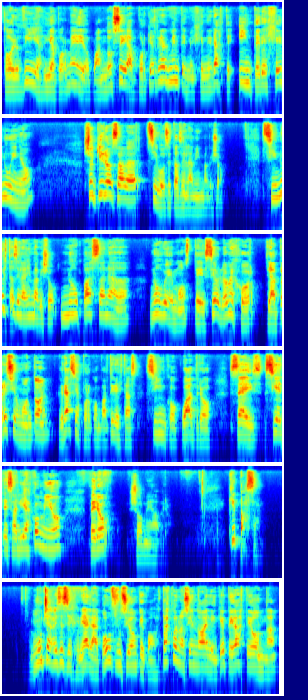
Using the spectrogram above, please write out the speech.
todos los días, día por medio, cuando sea, porque realmente me generaste interés genuino, yo quiero saber si vos estás en la misma que yo. Si no estás en la misma que yo, no pasa nada. Nos vemos, te deseo lo mejor, te aprecio un montón, gracias por compartir estas 5, 4, 6, 7 salidas conmigo, pero yo me abro. ¿Qué pasa? Muchas veces se genera la confusión que cuando estás conociendo a alguien que pegaste onda,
